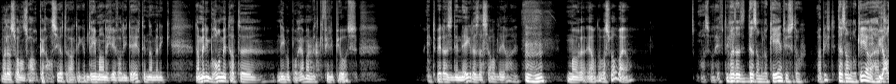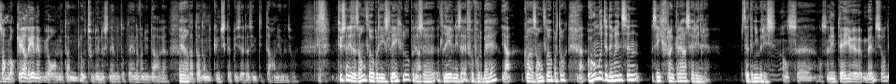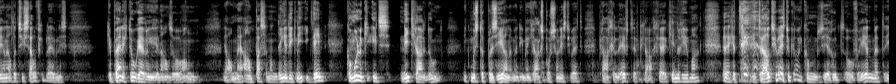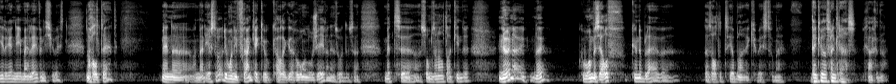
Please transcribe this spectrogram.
Maar dat is wel een zware operatie uiteraard. Ik heb drie maanden gerevalideerd en dan ben ik, dan ben ik begonnen met dat eh, nieuwe programma met Filip Joos. In 2009, dat is datzelfde jaar. Hè. Mhm. Maar eh, ja, dat was wel wat, ja. Dat was wel heftig. Maar dat, dat is allemaal oké intussen toch? Wat blieft? Dat is allemaal oké? Ja, dat is allemaal oké. Alleen, ja, je moet dan bloedverdunners nemen tot het einde van je dagen. Ja. Omdat dat een kunstklep is, hè. dat is in titanium en zo. Tussen is de zandloper die is leeggelopen, Ja. dus eh, het leven is even voorbij. Ja, Qua zandloper toch? Ja. Hoe moeten de mensen zich Frank Raas herinneren? Als dat er niet meer is. als, eh, als een integere mens ja, die altijd zichzelf gebleven is. Ik heb weinig toegevingen gedaan zo aan, ja, mij aanpassen aan dingen die ik niet... Ik, deed, ik kon moeilijk iets niet graag doen. Ik moest er plezier aan hebben. Ik ben graag sportjournalist geweest, heb graag geleefd, heb graag eh, kinderen gemaakt. eh, get- getrouwd geweest ook. Ik kom zeer goed overeen met iedereen die in mijn leven is geweest. Nog altijd. Mijn, eh, mijn eerste vrouw die woonde in Frankrijk. Ik ga ik daar gewoon logeren en zo. Dus, met soms een aantal kinderen. Nee, nee, nee. Gewoon mezelf kunnen blijven. Dat is altijd heel belangrijk geweest voor mij. Dankjewel Frank Raas. Graag gedaan.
